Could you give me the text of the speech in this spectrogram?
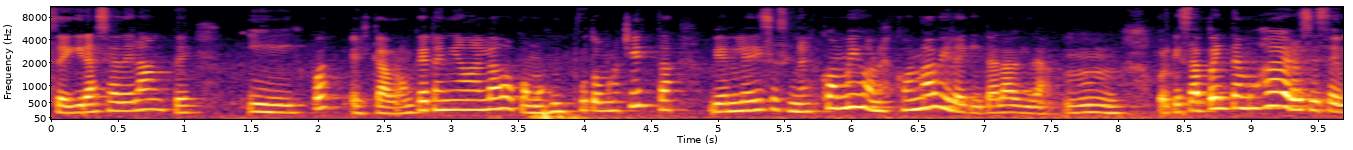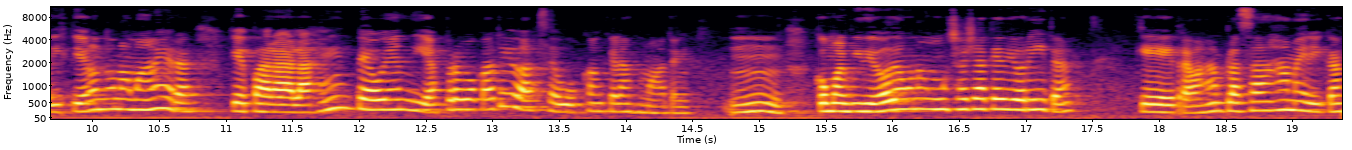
seguir hacia adelante y pues el cabrón que tenían al lado, como es un puto machista, viene y le dice, si no es conmigo, no es con nadie, y le quita la vida. Mm, porque esas 20 mujeres, si se vistieron de una manera que para la gente hoy en día es provocativa, se buscan que las maten. Mm, como el video de una muchacha que vi ahorita, que trabaja en Plaza Américas,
